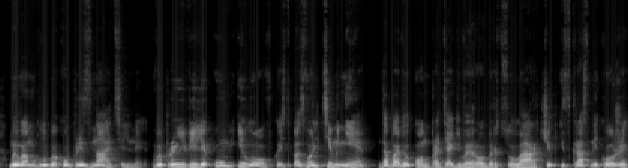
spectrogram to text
– «мы вам глубоко признательны. Вы проявили ум и ловкость. Позвольте мне», – добавил он, протягивая Робертсу ларчик из красной кожи,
